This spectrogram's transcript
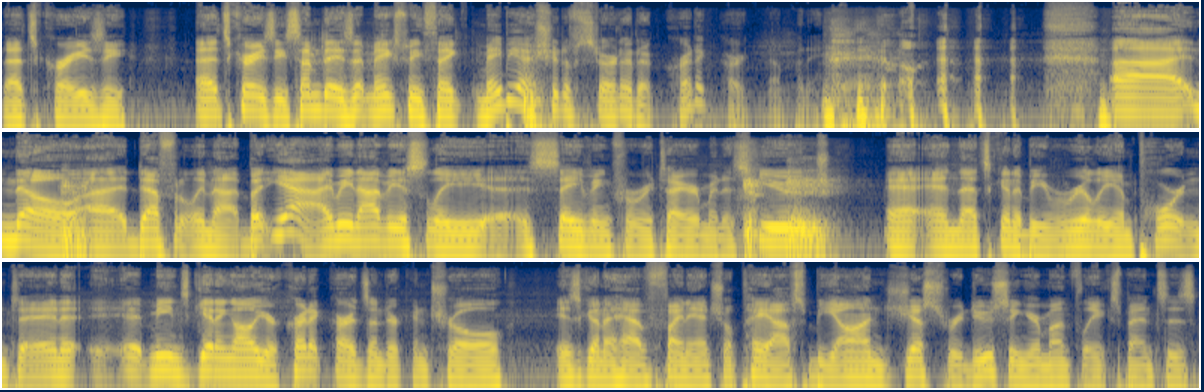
that's crazy. It's crazy. Some days it makes me think maybe I should have started a credit card company. uh, no, uh, definitely not. But yeah, I mean, obviously, uh, saving for retirement is huge, and, and that's going to be really important. And it, it means getting all your credit cards under control is going to have financial payoffs beyond just reducing your monthly expenses.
